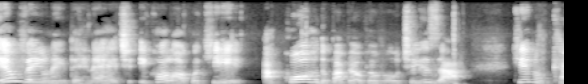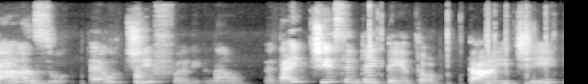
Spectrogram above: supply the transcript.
Eu venho na internet e coloco aqui a cor do papel que eu vou utilizar, que no caso é o Tiffany, não, é Tahiti 180, ó. Tahiti,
